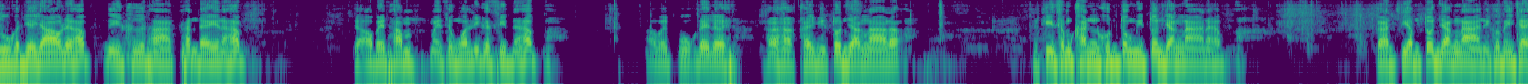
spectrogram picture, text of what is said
ดูกันยาวๆเลยครับ นี่คือถาหากท่านใดนะครับ จะเอาไปทำไม่สงวนลิขสิทธิ์นะครับ เอาไปปลูกได้เลย ถ้าหากใครมีต้นยางนาแล้ว แต่ที่สำคัญคุณต้องมีต้นยางนานะครับ การเตรียมต้นยางนาเนี่ยก็ไม่ใช่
